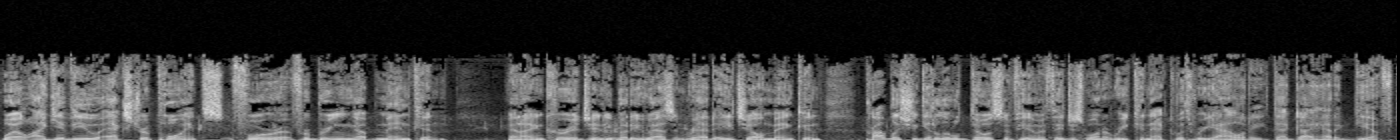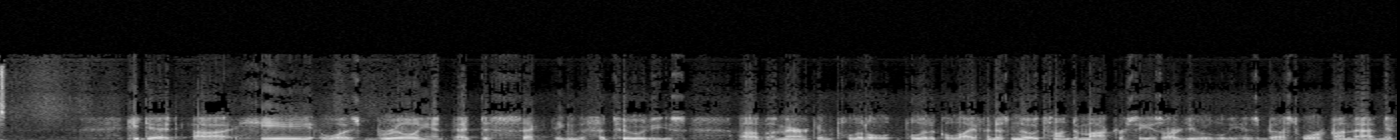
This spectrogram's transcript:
Well, I give you extra points for for bringing up Mencken. And I encourage mm-hmm. anybody who hasn't read H.L. Mencken probably should get a little dose of him if they just want to reconnect with reality. That guy had a gift. He did. Uh, he was brilliant at dissecting the fatuities of American political political life, and his notes on democracy is arguably his best work on that. And if,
